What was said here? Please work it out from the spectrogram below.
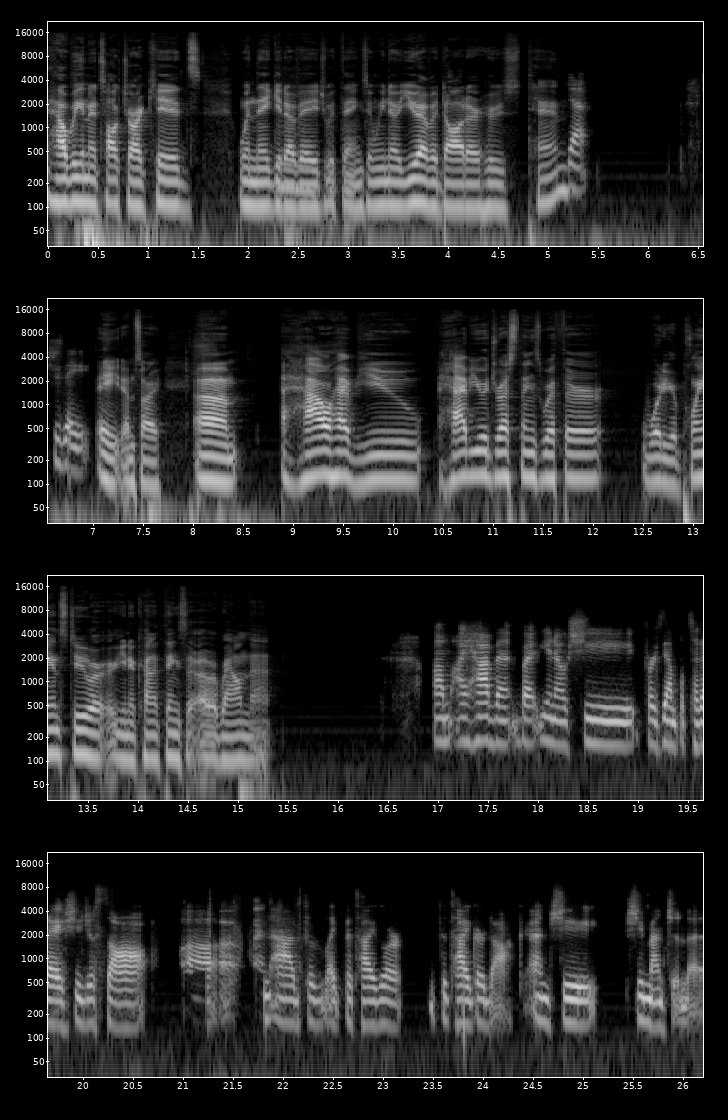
how we're going to talk to our kids when they get of age with things, and we know you have a daughter who's ten. Mm-hmm. yeah she's eight eight i'm sorry um how have you have you addressed things with her what are your plans to or, or, you know kind of things that are around that Um, I haven't, but you know, she, for example, today she just saw uh, an ad for like the tiger, the tiger doc, and she she mentioned it.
